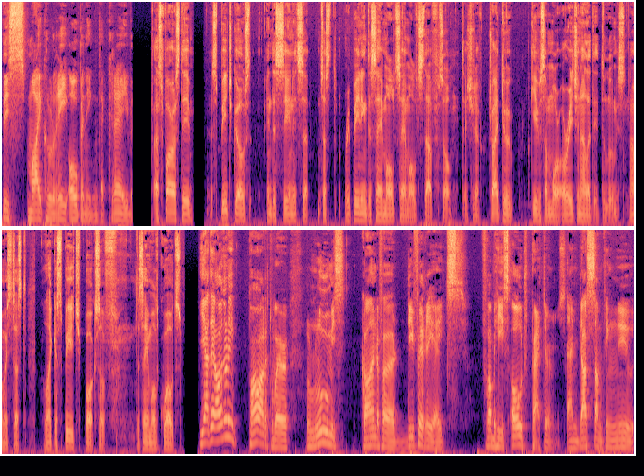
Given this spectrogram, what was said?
this Michael reopening the grave. As far as the speech goes in the scene, it's uh, just repeating the same old, same old stuff. So they should have tried to give some more originality to Loomis. Now it's just like a speech box of the same old quotes. Yeah, the only part where Loomis kind of uh, differentiates from his old patterns and does something new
